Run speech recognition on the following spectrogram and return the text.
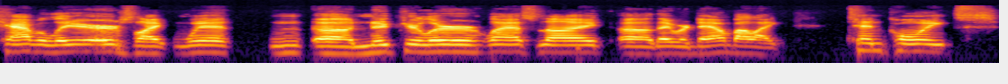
Cavaliers like went uh, nuclear last night. Uh, they were down by like ten points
